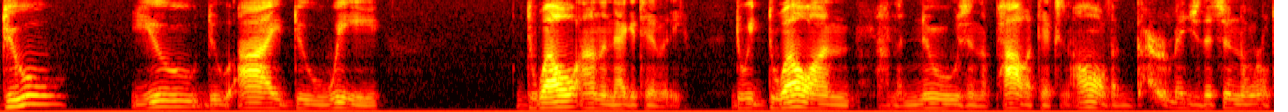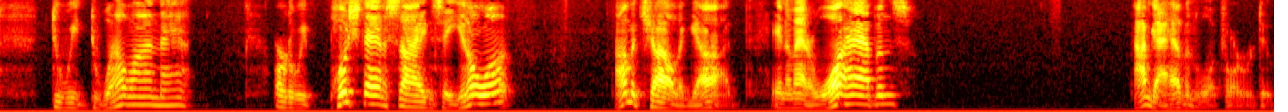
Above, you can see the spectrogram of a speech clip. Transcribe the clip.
Do you, do I, do we dwell on the negativity? Do we dwell on on the news and the politics and all the garbage that's in the world? Do we dwell on that? Or do we push that aside and say, you know what? I'm a child of God. And no matter what happens, I've got heaven to look forward to.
